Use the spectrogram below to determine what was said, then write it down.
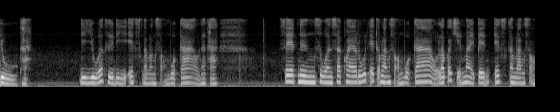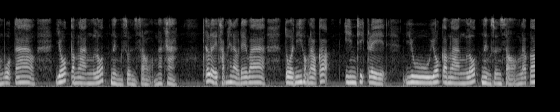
du ค่ะ du ก็คือ dx กำลัง2บวก9นะคะ เศษหนึ่งส่วน square root x กำลังสองบวกเก้าเราก็เขียนใหม่เป็น x กำลังสองบวกเก้ายกกำลังลบหนึ่งส่วนสองนะค่ะ ก็เลยทำให้เราได้ว่า ตัวนี้ของเราก็อินทิเกรต u ยกกำลังลบ1ส่วน2แล้วก็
